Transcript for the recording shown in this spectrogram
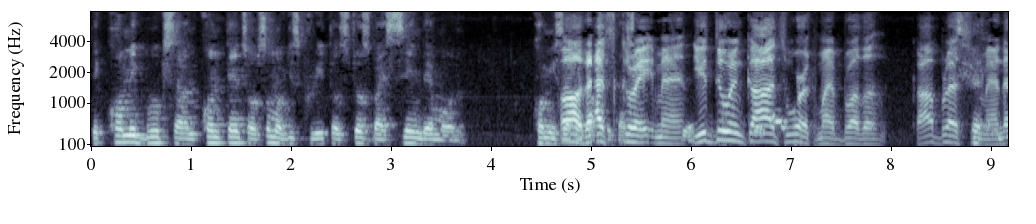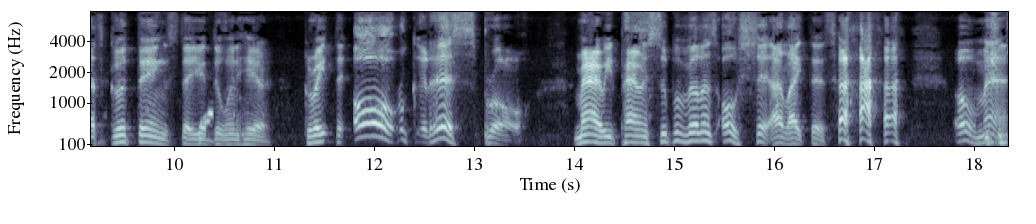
the comic books and content of some of these creators just by seeing them on comics. Oh, that's great, man! You're doing God's work, my brother. God bless you, man. That's good things that you're doing here. Great thing. Oh, look at this, bro. Married parents, supervillains. Oh shit, I like this. oh man.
